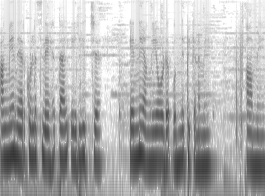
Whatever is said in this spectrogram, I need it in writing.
അങ്ങേ നേർക്കുള്ള സ്നേഹത്താൽ എരിയിച്ച് എന്നെ അങ്ങയോട് ഒന്നിപ്പിക്കണമേ. ആമേൻ.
